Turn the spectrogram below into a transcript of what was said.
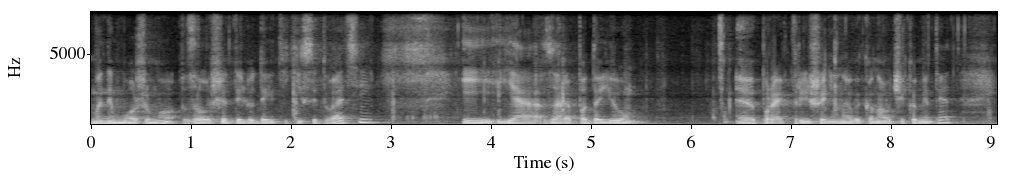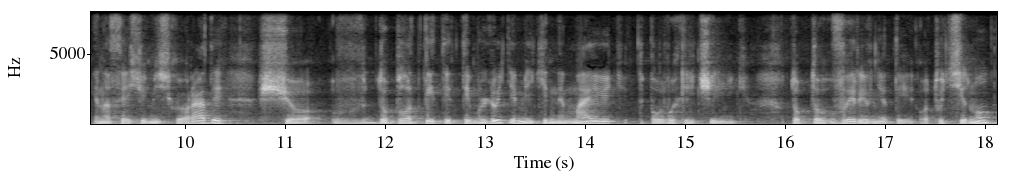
ми не можемо залишити людей в такій ситуації, і я зараз подаю проект рішення на виконавчий комітет і на сесію міської ради, що доплатити тим людям, які не мають теплових лічильників, тобто вирівняти оту ціну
